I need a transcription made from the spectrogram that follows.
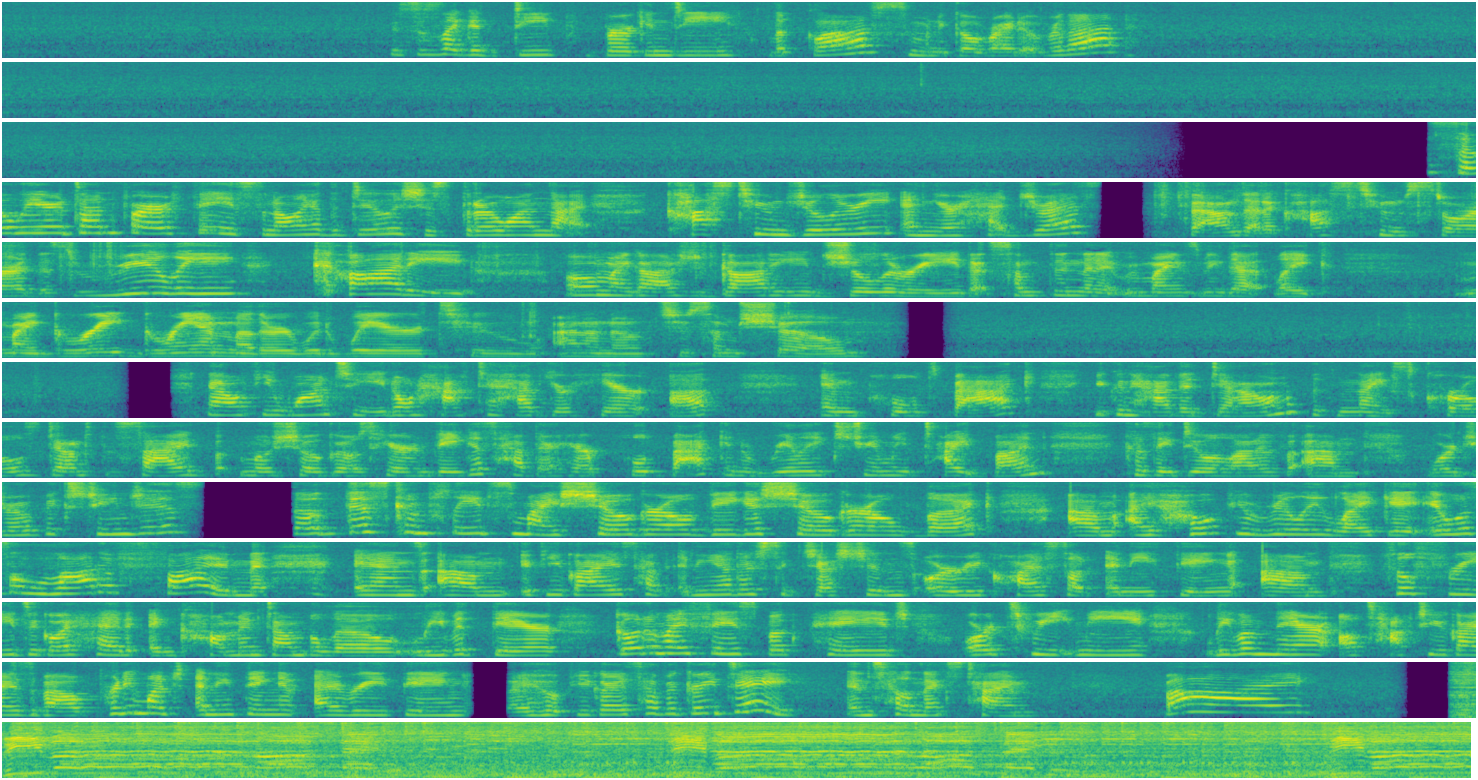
This is like a deep burgundy lip gloss. I'm going to go right over that. So we are done for our face and all I have to do is just throw on that costume jewelry and your headdress. Found at a costume store this really gaudy, oh my gosh, gaudy jewelry. That's something that it reminds me that like my great grandmother would wear to, I don't know, to some show. Now if you want to, you don't have to have your hair up and pulled back. You can have it down with nice curls down to the side, but most showgirls here in Vegas have their hair pulled back in a really extremely tight bun because they do a lot of um, wardrobe exchanges. So this completes my showgirl, Vegas showgirl look. Um, I hope you really like it. It was a lot of fun. And um, if you guys have any other suggestions or requests on anything, um, feel free to go ahead and comment down below. Leave it there. Go to my Facebook page or tweet me. Leave them there. I'll talk to you guys about pretty much anything and everything. I hope you guys have a great day. Until next time. Bye! Viva Vegas! Viva Las Vegas! Viva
